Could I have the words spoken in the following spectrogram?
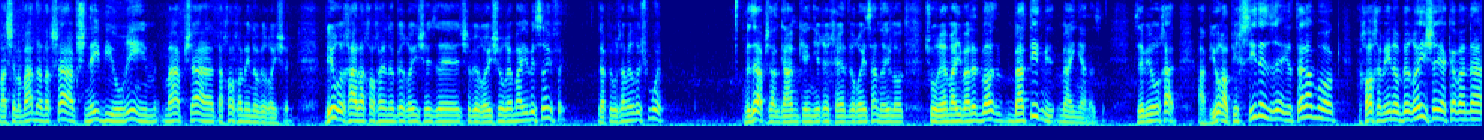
מה שלמדנו עד עכשיו, שני ביורים, מה הפשט, החוכם אינו. ביור אחד, החוכם אינו ברוישי, זה שברוישי הוא רמאי בסופי. זה הפירוש המדרש שמואל. וזה הפשט גם כן ירא חטא ורואה סנוילות, שהוא רמאי ייוולד בעתיד מהעניין הזה. זה ביור אחד. הביור על פרסידס זה יותר עמוק. החוכם אינו ברוישי, הכוונה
